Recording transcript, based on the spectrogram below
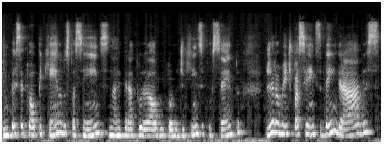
em percentual pequeno dos pacientes, na literatura algo em torno de 15%, geralmente pacientes bem graves,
